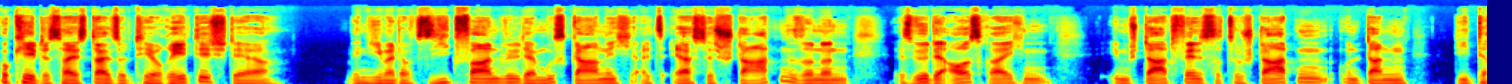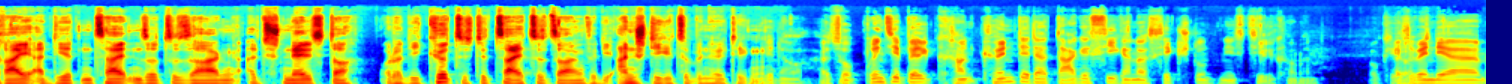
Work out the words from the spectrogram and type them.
Okay, das heißt also theoretisch, der, wenn jemand auf Sieg fahren will, der muss gar nicht als erstes starten, sondern es würde ausreichen, im Startfenster zu starten und dann die drei addierten Zeiten sozusagen als schnellster oder die kürzeste Zeit sozusagen für die Anstiege zu benötigen. Genau, also prinzipiell kann, könnte der Tagessieger nach sechs Stunden ins Ziel kommen. Okay, also wenn der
